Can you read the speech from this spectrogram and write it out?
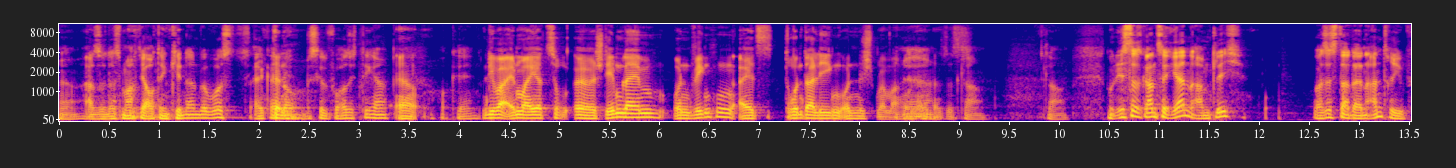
Ja, also das macht ja auch den Kindern bewusst. LKW genau. ein bisschen vorsichtiger. Ja. Okay. Lieber einmal jetzt äh, stehen bleiben und winken, als drunter liegen und nichts mehr machen. Ja, das ist klar. Klar. Nun ist das Ganze ehrenamtlich. Was ist da dein Antrieb?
